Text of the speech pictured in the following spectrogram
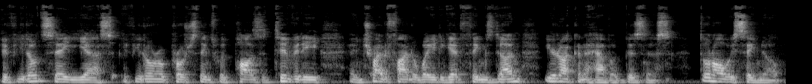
if you don't say yes, if you don't approach things with positivity and try to find a way to get things done, you're not going to have a business. Don't always say no.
